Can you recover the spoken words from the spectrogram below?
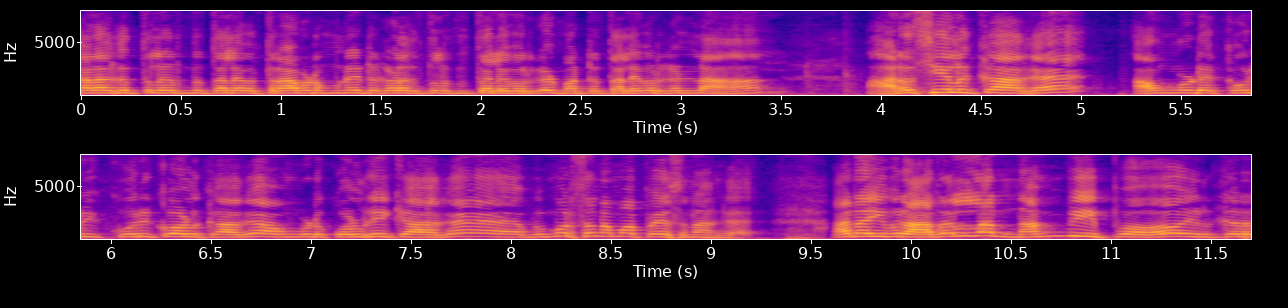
கழகத்தில் இருந்த தலைவர் திராவிட முன்னேற்ற கழகத்தில் இருந்த தலைவர்கள் மற்ற தலைவர்கள்லாம் அரசியலுக்காக அவங்களுடைய குறி குறிக்கோளுக்காக அவங்களுடைய கொள்கைக்காக விமர்சனமாக பேசுனாங்க. ஆனால் இவர் அதெல்லாம் நம்பி இப்போ இருக்கிற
